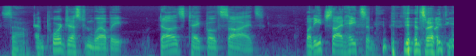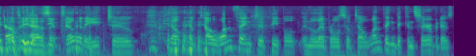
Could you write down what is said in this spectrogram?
So and poor Justin Welby does take both sides, but each side hates him. That's right. But he doesn't have the ability to. He'll he'll tell one thing to people in the liberals. He'll tell one thing to conservatives.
